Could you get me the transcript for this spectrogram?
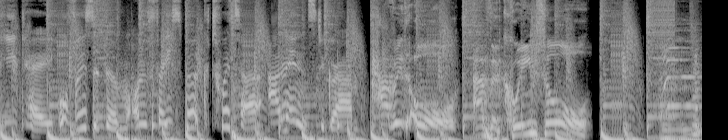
or visit them on Facebook, Twitter, and Instagram. Have it all at the Queen's Hall.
